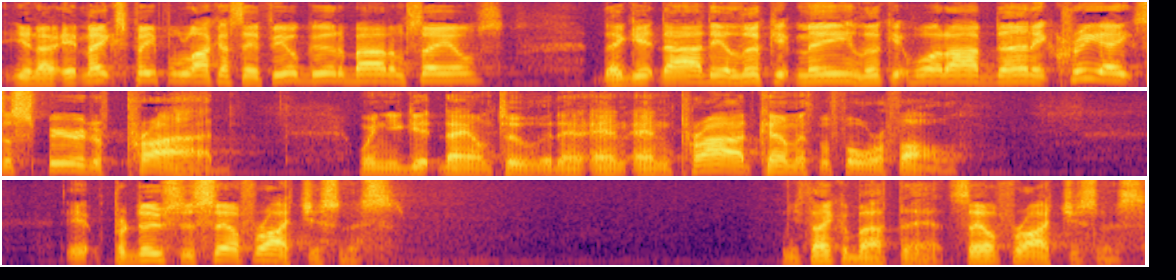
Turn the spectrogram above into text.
you know, it makes people, like I said, feel good about themselves. They get the idea look at me, look at what I've done. It creates a spirit of pride when you get down to it, and, and, and pride cometh before a fall. It produces self righteousness. You think about that self righteousness.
